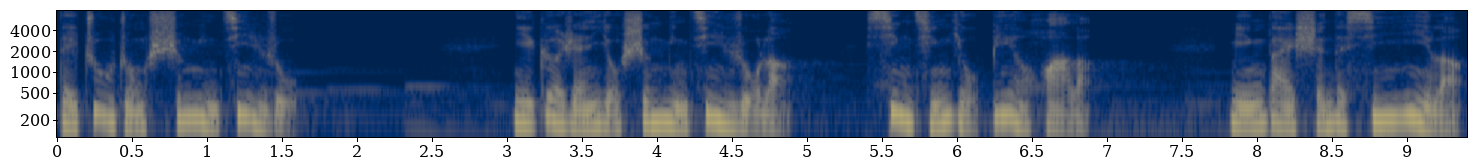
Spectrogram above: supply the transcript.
得注重生命进入。你个人有生命进入了，性情有变化了。明白神的心意了，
